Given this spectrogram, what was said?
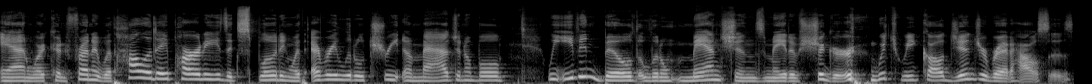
and we're confronted with holiday parties exploding with every little treat imaginable. We even build little mansions made of sugar, which we call gingerbread houses.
